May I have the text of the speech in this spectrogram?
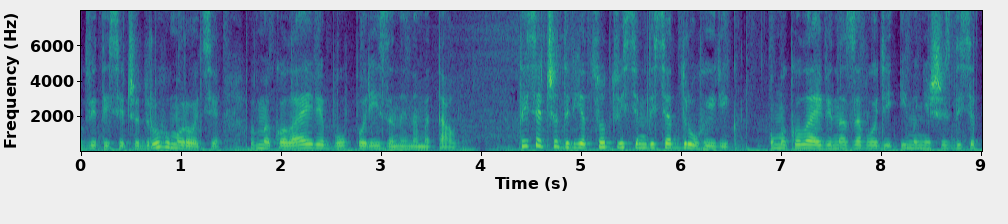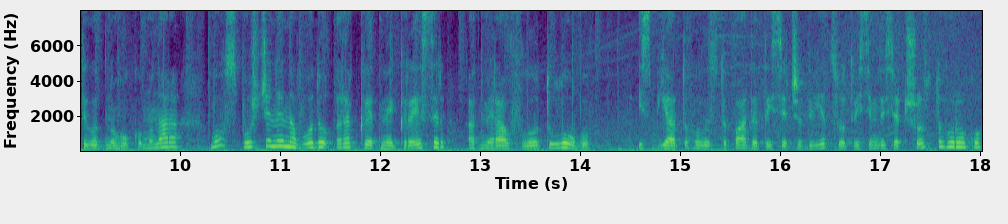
2002 році в Миколаєві був порізаний на метал. 1982 рік. У Миколаєві на заводі імені 61 комунара був спущений на воду ракетний крейсер адмірал флоту Лобов. Із 5 листопада 1986 року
